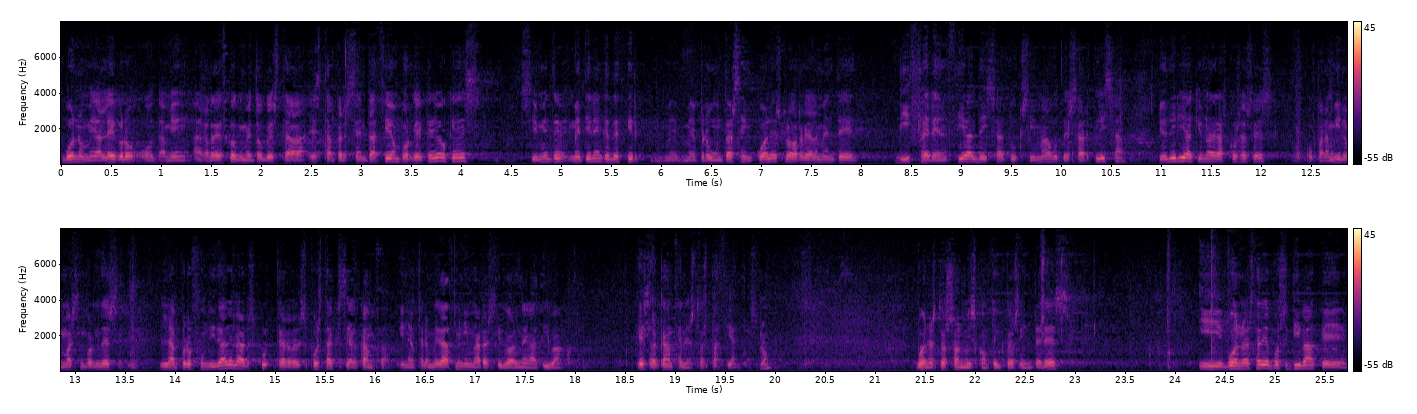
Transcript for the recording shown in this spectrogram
bueno, me alegro o también agradezco que me toque esta, presentación porque creo que es, si me, tienen que decir, me preguntasen cuál es lo realmente diferencial de isatuximab o de sarclisa, yo diría que una de las cosas es, o para mí lo más importante es, la profundidad de la, respuesta que se alcanza y la enfermedad mínima residual negativa que se alcanza en estos pacientes. Bueno, estos son mis conflictos de interés. Y bueno, esta diapositiva que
